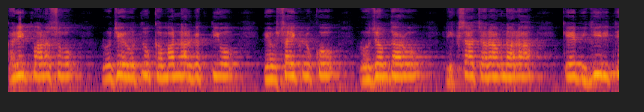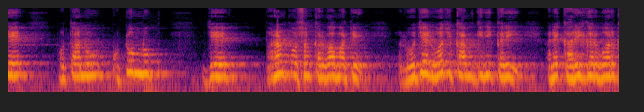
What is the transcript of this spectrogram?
ગરીબ માણસો રોજે રોજનું કમાનાર વ્યક્તિઓ, વ્યવસાયિક લોકો, રોજમદારો, રિક્ષા ચલાવનારા કે બીજી રીતે પોતાનું કુટુંબનું જે ભરણ પોષણ કરવા માટે રોજે રોજ કામગીરી કરી અને કારીગર વર્ગ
